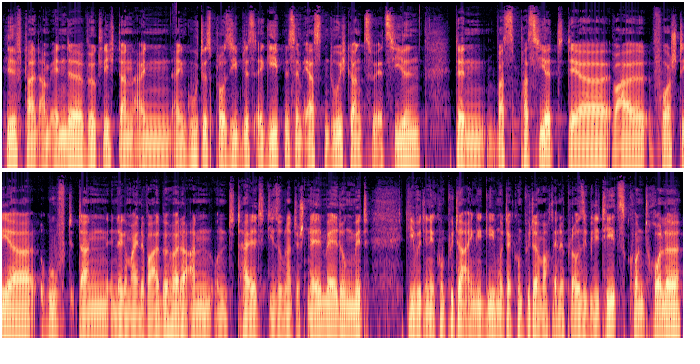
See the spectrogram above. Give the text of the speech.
hilft halt am Ende wirklich dann ein, ein gutes, plausibles Ergebnis im ersten Durchgang zu erzielen. Denn was passiert? Der Wahlvorsteher ruft dann in der Gemeindewahlbehörde an und teilt die sogenannte Schnellmeldung mit. Die wird in den Computer eingegeben und der Computer macht eine Plausibilitätskontrolle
